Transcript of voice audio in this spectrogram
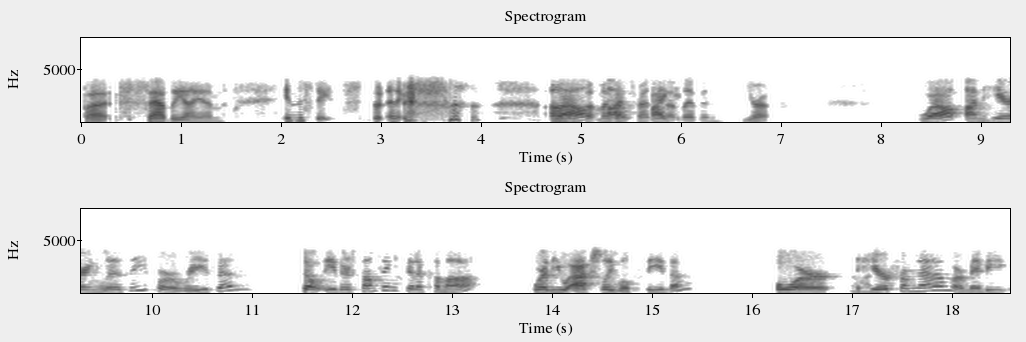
but sadly, I am in the States. But anyway, um, Well, but my I- best friends I that live in Europe. Well, I'm hearing Lizzie for a reason. So either something's going to come up where you actually will see them or Uh-huh. hear from them, or maybe,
